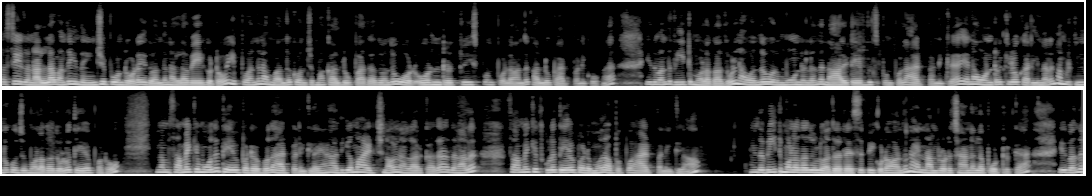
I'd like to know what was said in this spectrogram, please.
ஃபஸ்ட்டு இது நல்லா வந்து இந்த இஞ்சி பூண்டோட இது வந்து நல்லா வேகட்டும். இப்போ வந்து நம்ம வந்து கொஞ்சமாக கல்லுப்பு அதாவது வந்து ஒரு ஒன்றரை டீஸ்பூன் போல் வந்து கல்லுப்பு ஆட் பண்ணிக்கோங்க. இது வந்து வீட்டு மிளகாத்தூள். நான் வந்து ஒரு மூணுலேருந்து நாலு டேபிள் ஸ்பூன் போல் ஆட் பண்ணிக்கிறேன். ஏன்னா ஒன்றரை கிலோ கறினால நம்மளுக்கு இன்னும் கொஞ்சம் மிளகாத்தூளும் தேவைப்படும். நம்ம சமைக்கும் போது தேவைப்படுற போது ஆட் பண்ணிக்கலாம். ஏன்னா அதிகமாக ஆயிடுச்சுனாலும் நல்லா இருக்காது. அதனால் சமைக்கிறதுக்குள்ளே தேவைப்படும் போது அப்பப்போ ஆட் பண்ணிக்கலாம். இந்த வீட்டு மிளகாதூள் அதோட ரெசிபி கூட வந்து நான் நம்மளோட சேனலில் போட்டிருக்கேன். இது வந்து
